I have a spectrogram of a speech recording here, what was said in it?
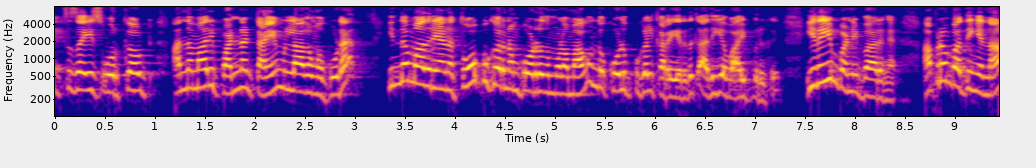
எக்ஸசைஸ் ஒர்க் அவுட் அந்த மாதிரி பண்ண டைம் இல்லாதவங்க கூட இந்த மாதிரியான தோப்பு கரணம் போடுறது மூலமாகவும் இந்த கொழுப்புகள் கரையிறதுக்கு அதிக வாய்ப்பு இருக்குது இதையும் பண்ணி பாருங்கள் அப்புறம் பார்த்தீங்கன்னா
